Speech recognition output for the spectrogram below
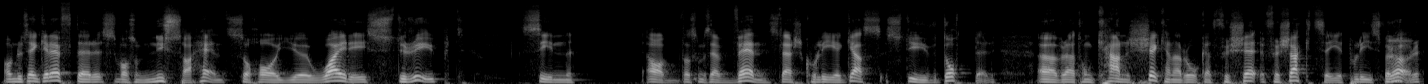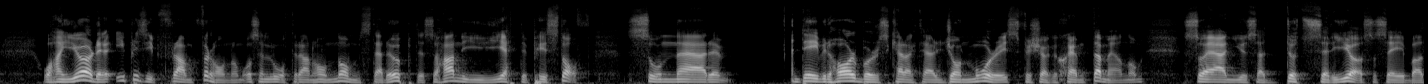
om du tänker efter vad som nyss har hänt så har ju Whitey strypt sin, ja vad ska man säga, vän slash kollegas styvdotter över att hon kanske kan ha råkat försagt sig i ett polisförhör. Och han gör det i princip framför honom och sen låter han honom städa upp det. Så han är ju jättepissed off. Så när David Harbours karaktär John Morris försöker skämta med honom så är han ju så här dödsseriös och säger bara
